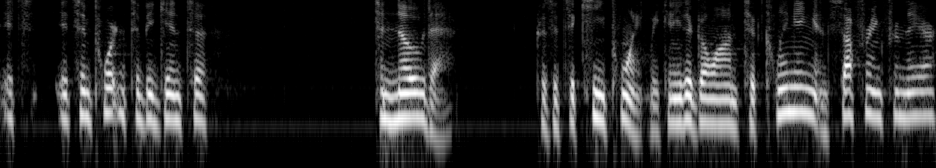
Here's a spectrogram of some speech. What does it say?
it's, it's important to begin to, to know that, because it's a key point. We can either go on to clinging and suffering from there,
